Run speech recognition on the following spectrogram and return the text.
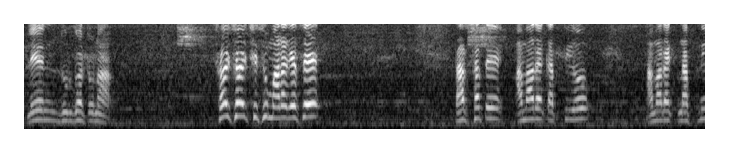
প্লেন দুর্ঘটনা ছয় ছয় শিশু মারা গেছে, তার সাথে আমার এক আত্মীয়, আমার এক নাতনি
